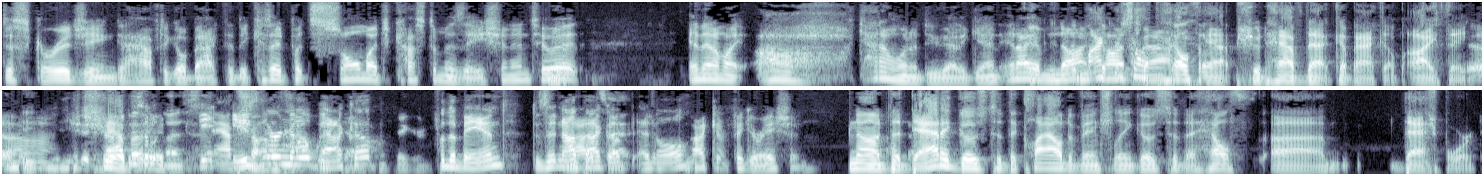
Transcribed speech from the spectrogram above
discouraging to have to go back to the because I'd put so much customization into yeah. it, and then I'm like, oh, God, I don't want to do that again. And I have not. The Microsoft Health app should have that backup. I think. Uh, it should. So is there no backup for the band? Does it not, not back up at all? Not configuration. No, the data goes to the cloud eventually. It goes to the health uh, dashboard.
